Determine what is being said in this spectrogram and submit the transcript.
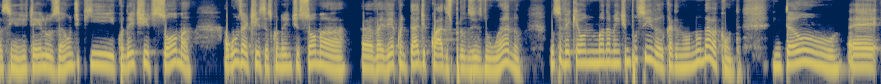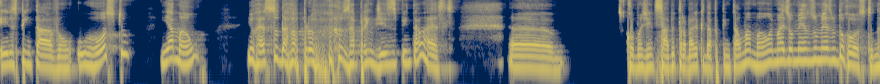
Assim, a gente tem a ilusão de que quando a gente soma, alguns artistas, quando a gente soma, uh, vai ver a quantidade de quadros produzidos num ano, você vê que é humanamente impossível, o cara não, não dava conta. Então, é, eles pintavam o rosto e a mão, e o resto dava para os aprendizes pintar o resto. Uh, como a gente sabe, o trabalho que dá para pintar uma mão é mais ou menos o mesmo do rosto, né?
